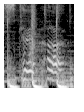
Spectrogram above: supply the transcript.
just can't hide.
